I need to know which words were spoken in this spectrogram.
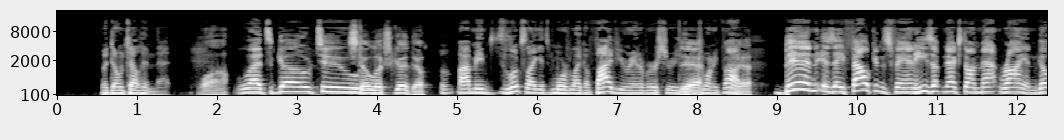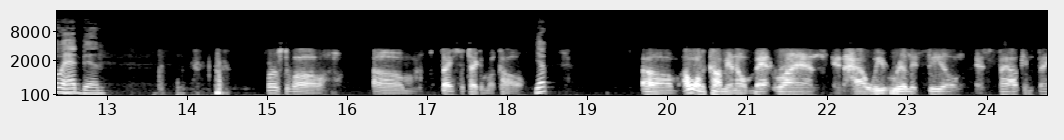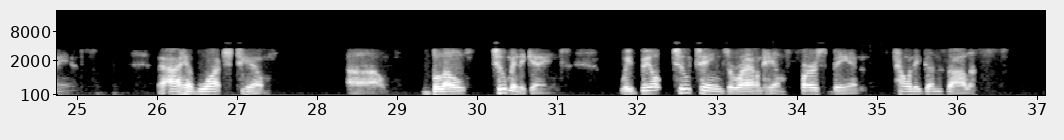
but don't tell him that. Wow. Let's go to. Still looks good though. I mean, it looks like it's more like a five year anniversary than yeah, 25. Yeah. Ben is a Falcons fan. He's up next on Matt Ryan. Go ahead, Ben. First of all, um, thanks for taking my call. Yep. Um, I want to comment on Matt Ryan and how we really feel as Falcon fans. Now, I have watched him uh, blow too many games we built two teams around him, first being Tony Gonzalez,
